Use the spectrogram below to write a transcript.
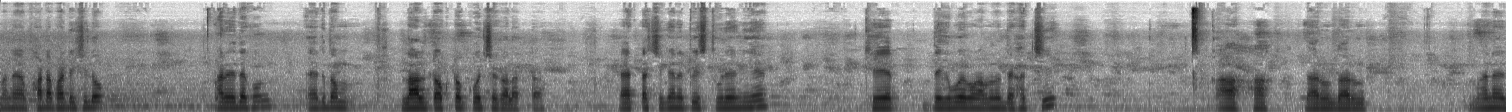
মানে ফাটাফাটি ছিল। আর এই দেখুন, একদম লাল টকটক করছে কালারটা একটা চিকেনের পিস তুলে নিয়ে খেয়ে দেখব এবং আপনাদের দেখাচ্ছি। আহ, দারুণ দারুণ। মানে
